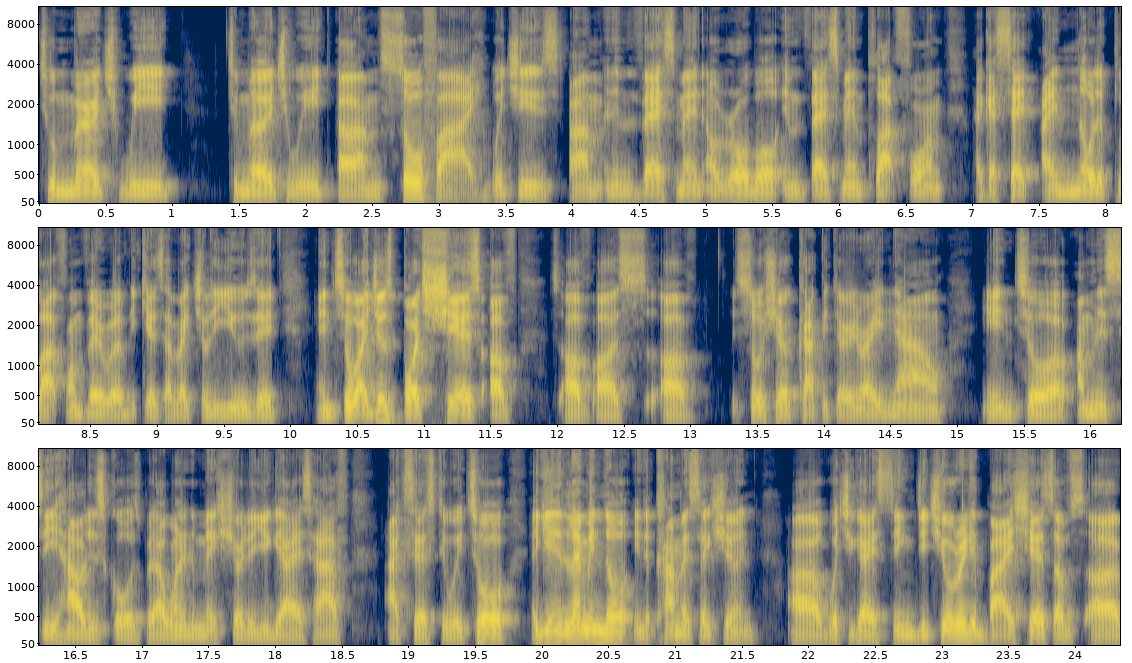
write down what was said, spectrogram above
to merge with to merge with um, SoFi, which is um, an investment, a robo investment platform. Like I said, I know the platform very well because I've actually used it, and so I just bought shares of of us of social capital right now, and so I'm going to see how this goes. But I wanted to make sure that you guys have access to it. So again, let me know in the comment section uh, what you guys think. Did you already buy shares of uh,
